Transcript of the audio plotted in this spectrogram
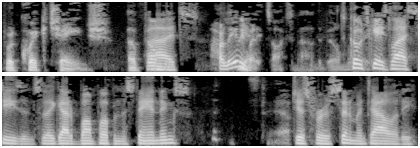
for Quick Change. A film Uh, it's hardly anybody talks about in the Bill. It's Coach K's last season, so they got to bump up in the standings Yeah. just for sentimentality.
